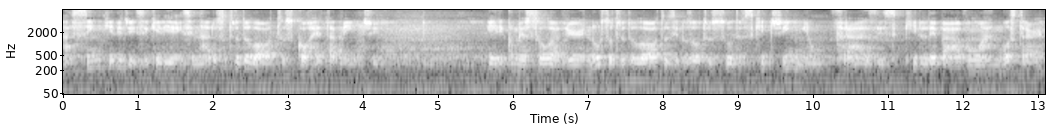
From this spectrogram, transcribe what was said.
Assim que ele disse que ele ia ensinar o Sutra do Lótus corretamente, ele começou a ver no Sutra do Lótus e nos outros sutras que tinham frases que levavam a mostrar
